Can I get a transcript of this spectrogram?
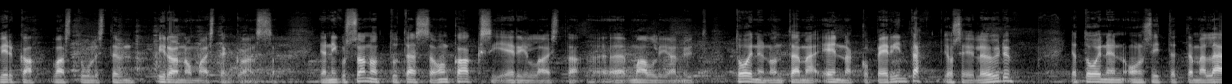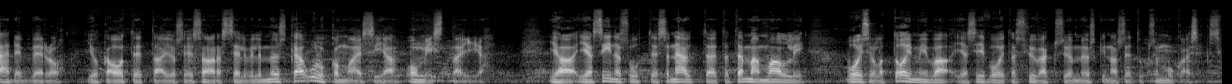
virkavastuullisten viranomaisten kanssa. Ja niin kuin sanottu, tässä on kaksi erilaista äh, mallia nyt. Toinen on tämä ennakkoperintä, jos ei löydy, ja toinen on sitten tämä lähdevero, joka otetaan, jos ei saada selville myöskään ulkomaisia omistajia. Ja, ja siinä suhteessa näyttää, että tämä malli voisi olla toimiva ja se voitaisiin hyväksyä myöskin asetuksen mukaiseksi.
